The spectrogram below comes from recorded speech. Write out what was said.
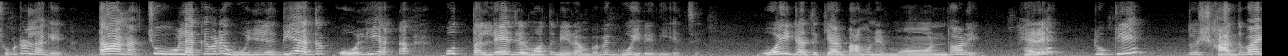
ছোট লাগে। তা না, চুল একেবারে উড়িয়ে দিয়ে একদম কলি একটা কুত্তা লেজের মতন এরমভাবে ঘুইরে দিয়েছে। ওইটাতে কি আর বামুনের মন ধরে? হ্যাঁ রে টুকলি, তোর সাত ভাই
